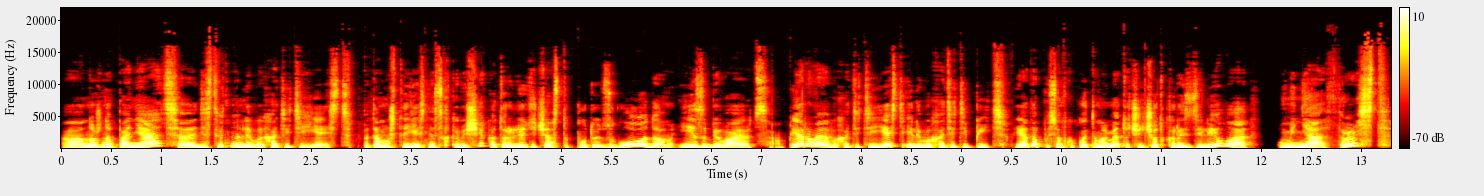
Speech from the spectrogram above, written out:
э, нужно понять, э, действительно ли вы хотите есть. Потому что есть несколько вещей, которые люди часто путают с голодом и забиваются. Первое, вы хотите есть или вы хотите пить. Я, допустим, в какой-то момент очень четко разделила у меня thirst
